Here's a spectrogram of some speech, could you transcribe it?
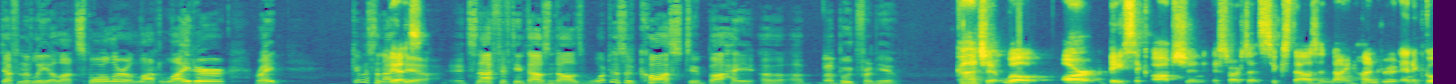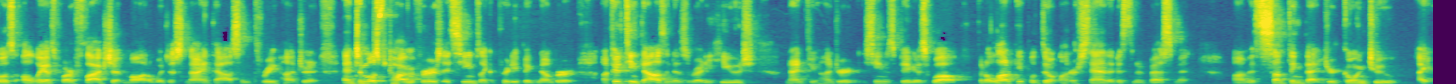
definitely a lot smaller, a lot lighter, right? Give us an yes. idea. It's not fifteen thousand dollars. What does it cost to buy a, a, a booth from you? Gotcha. Well, our basic option it starts at six thousand nine hundred, and it goes all the way up to our flagship model, which is nine thousand three hundred. And to most photographers, it seems like a pretty big number. Uh, Fifteen thousand is already huge. Nine three hundred seems big as well. But a lot of people don't understand that it's an investment. Um, it's something that you're going to, I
